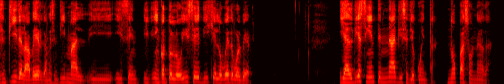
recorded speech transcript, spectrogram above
sentí de la verga, me sentí mal. Y, y en cuanto lo hice, dije, lo voy a devolver. Y al día siguiente nadie se dio cuenta, no pasó nada.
